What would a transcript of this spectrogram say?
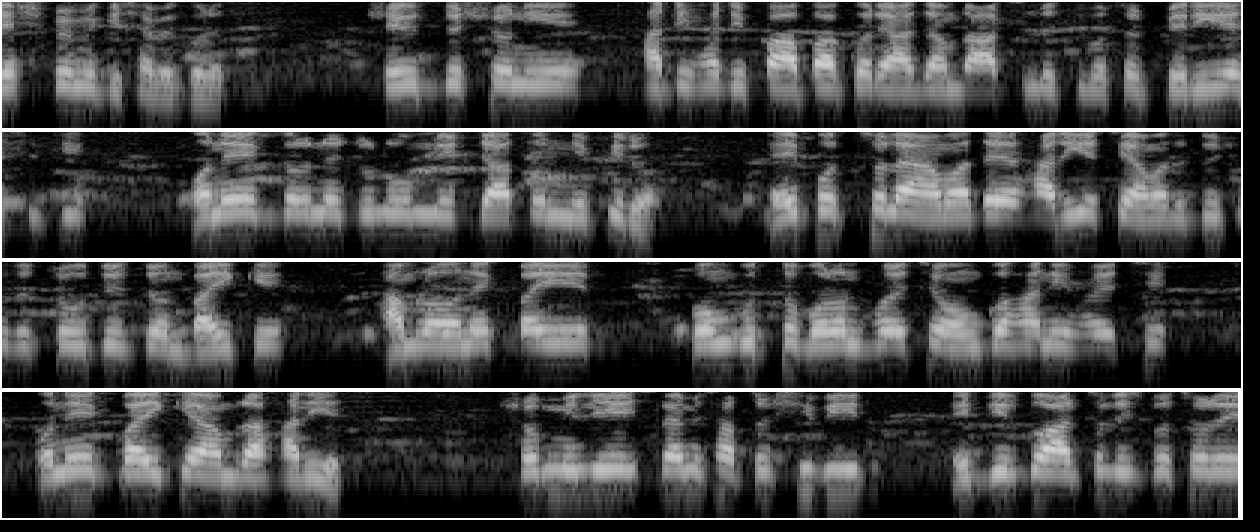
দেশপ্রেমিক হিসাবে তোলা। সেই উদ্দেশ্য নিয়ে হাঁটি হাঁটি পা পা করে আজ আমরা আটচল্লিশটি বছর পেরিয়ে এসেছি। অনেক ধরনের জুলুম, নির্যাতন, নিপীড়ন, এই পথ চলায় আমাদের হারিয়েছে আমাদের দুইশত চৌত্রিশ জন বাইকে আমরা অনেক বাইয়ের পঙ্গুত্ব বরণ হয়েছে, অঙ্গহানি হয়েছে, অনেক বাইকে আমরা হারিয়েছি। সব মিলিয়ে ইসলামী ছাত্র শিবির এই দীর্ঘ আটচল্লিশ বছরে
